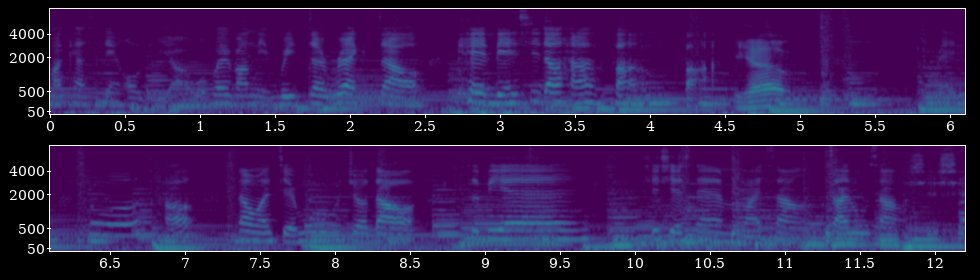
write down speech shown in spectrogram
podcast 点 OTR，我会帮你 redirect 到可以联系到他的方法。Yeah. 没错，好，那我们节目就到这边，谢谢 Sam 来上在路上。谢谢。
